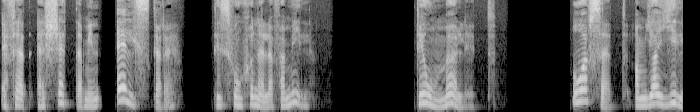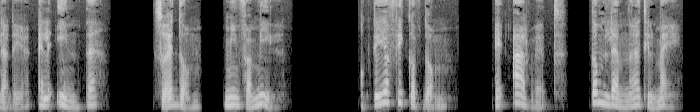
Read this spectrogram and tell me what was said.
efter att ersätta min älskade dysfunktionella familj. Det är omöjligt. Oavsett om jag gillar det eller inte så är de min familj. Och det jag fick av dem är arvet de lämnade till mig.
